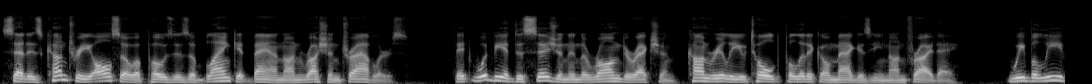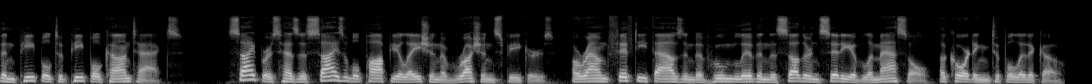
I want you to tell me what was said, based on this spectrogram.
said his country also opposes a blanket ban on Russian travelers. It would be a decision in the wrong direction, Korneliou told Politico magazine on Friday. We believe in people-to-people -people contacts. Cyprus has a sizable population of Russian speakers, around 50,000 of whom live in the southern city of Limassol, according to Politico.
